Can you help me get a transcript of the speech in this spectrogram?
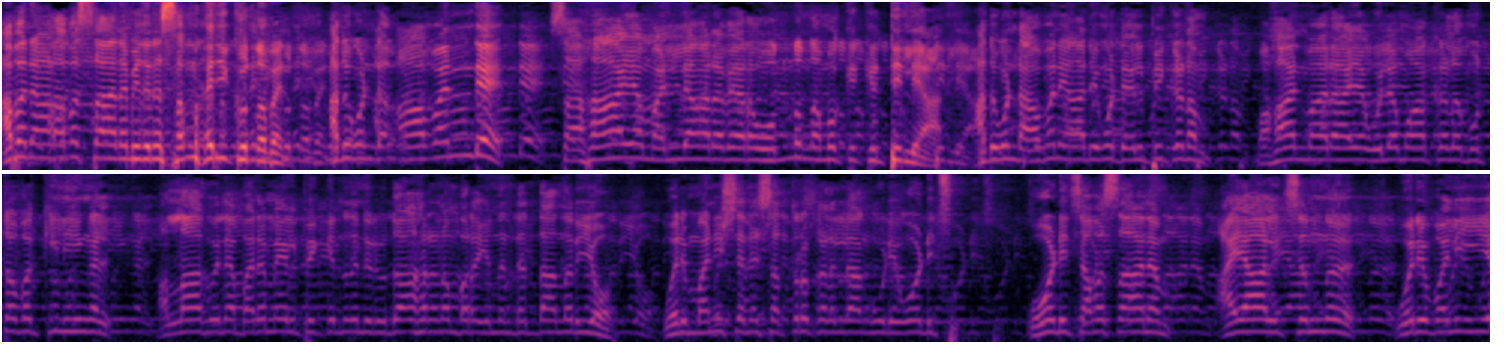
അവനാണ് അവസാനം ഇതിനെ സംഹരിക്കുന്നവൻ. അതുകൊണ്ട് അവന്റെ സഹായമല്ലാതെ വേറെ ഒന്നും നമുക്ക് കിട്ടില്ല. അതുകൊണ്ട് അവനെ ആദ്യം കൊണ്ട് ഏൽപ്പിക്കണം. മഹാന്മാരായ ഉലമാക്കൾ മുത്തവക്കിലീങ്ങൾ അള്ളാഹുവിനെ പരമേൽപ്പിക്കുന്നതിന് ഒരു ഉദാഹരണം പറയുന്നുണ്ട്. എന്താണെന്നറിയോ? ഒരു മനുഷ്യനെ ശത്രുക്കളെല്ലാം കൂടി ഓടിച്ചു. ഓടിച്ച അവസാനം അയാൾ ചെന്ന് ഒരു വലിയ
